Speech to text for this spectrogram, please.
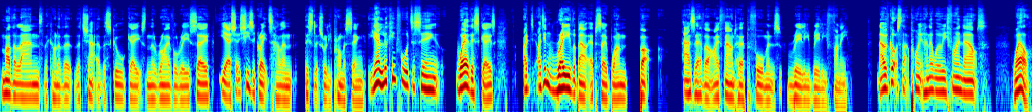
motherland, the kind of the, the chat at the school gates and the rivalry. So yeah, she's a great talent. This looks really promising. Yeah, looking forward to seeing where this goes. I, I didn't rave about episode one, as ever, I found her performance really, really funny. Now we've got to that point, Hannah, where we find out. Well,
